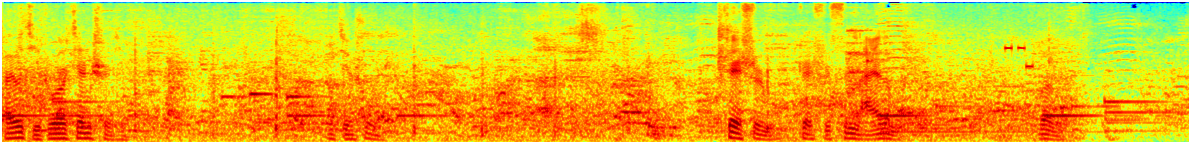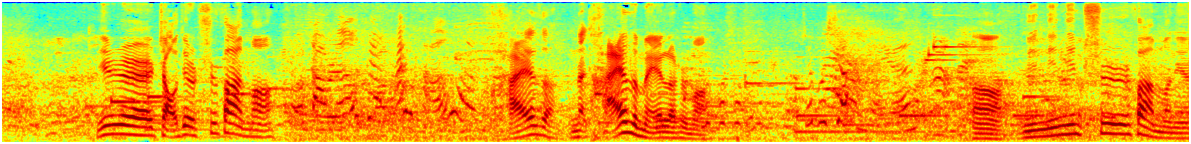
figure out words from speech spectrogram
还有几桌坚持去，要结束了。这是吗？这是新来的吗？问问。您是找地儿吃饭吗？找人，我这孩子喊我，孩子，那孩子没了是吗？这不相声演员。啊，您您您吃饭吗？您？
